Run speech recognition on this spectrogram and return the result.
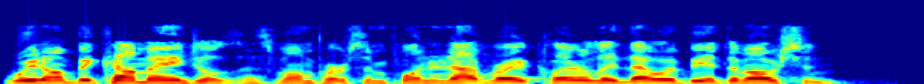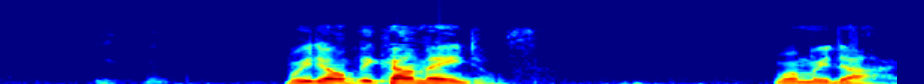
We don't become angels. As one person pointed out very clearly, that would be a demotion. We don't become angels when we die.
